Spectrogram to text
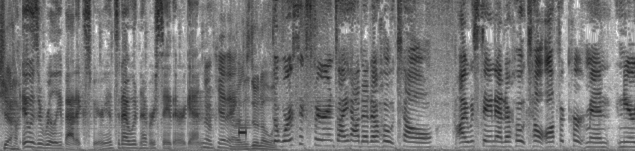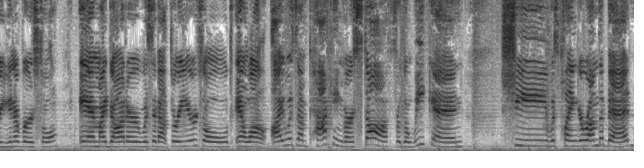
Yeah. It was a really bad experience, and I would never stay there again. No kidding. All right, let's do another one. The worst experience I had at a hotel, I was staying at a hotel off of Kirkman near Universal, and my daughter was about three years old. And while I was unpacking our stuff for the weekend, she was playing around the bed,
